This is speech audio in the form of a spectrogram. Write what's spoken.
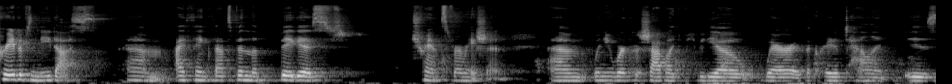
creatives need us. Um, I think that's been the biggest transformation. Um, when you work at a shop like BBDO, where the creative talent is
